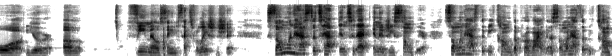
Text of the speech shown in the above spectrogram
or you're a uh, female same sex relationship, Someone has to tap into that energy somewhere. Someone has to become the provider. Someone has to become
